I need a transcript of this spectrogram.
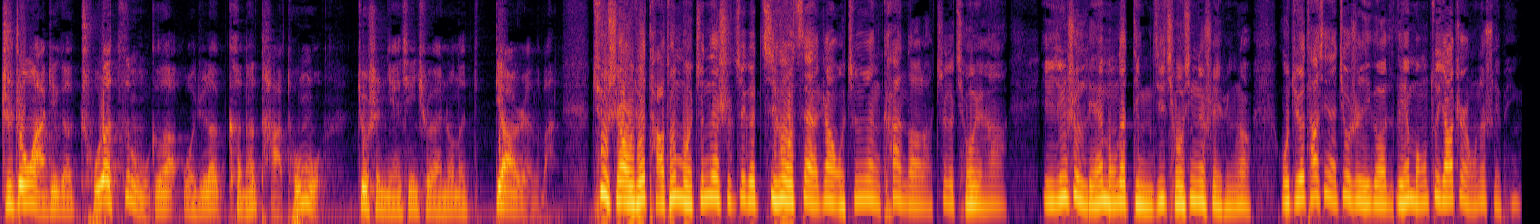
之中啊，这个除了字母哥，我觉得可能塔图姆就是年轻球员中的第二人了吧？确实啊，我觉得塔图姆真的是这个季后赛让我真正看到了这个球员啊，已经是联盟的顶级球星的水平了。我觉得他现在就是一个联盟最佳阵容的水平。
